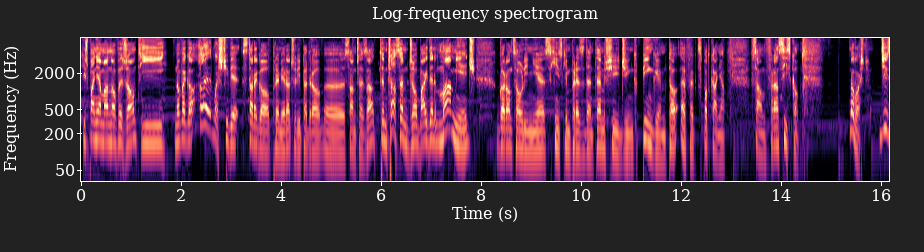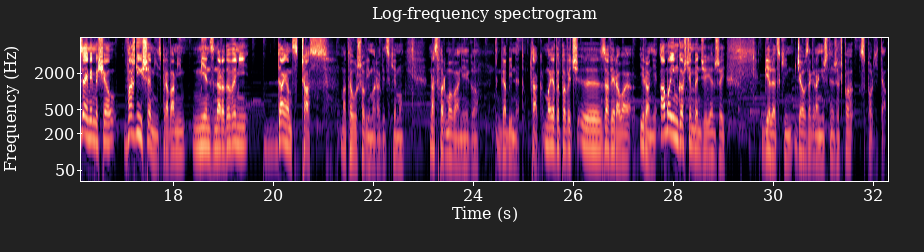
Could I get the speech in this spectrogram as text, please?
Hiszpania ma nowy rząd i nowego, ale właściwie starego premiera, czyli Pedro e, Sancheza. Tymczasem Joe Biden ma mieć gorącą linię z chińskim prezydentem Xi Jinpingiem. To efekt spotkania w San Francisco. No właśnie, dziś zajmiemy się ważniejszymi sprawami międzynarodowymi, dając czas Mateuszowi Morawieckiemu na sformowanie jego gabinetu. Tak, moja wypowiedź y, zawierała ironię. A moim gościem będzie Jędrzej Bielecki, dział zagraniczny Rzeczpospolita.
